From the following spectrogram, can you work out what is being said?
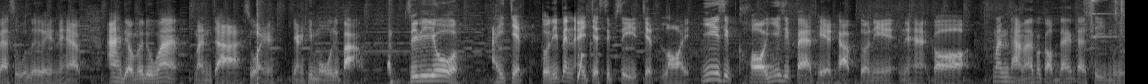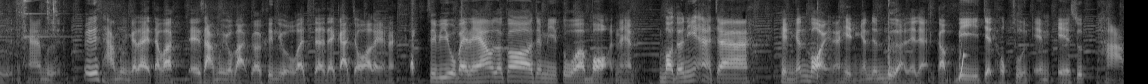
4080 เลยนะครับ อะเดี๋ยวมาดูว่ามันจะสวยอย่างที่โมหรือเปล่า CPU i7 ตัวนี้เป็น i7 14 700 20 คอ 28 เทรดครับ ตัวนี้นะฮะก็มันสามารถประกอบได้ตั้งแต่ 40,000 50,000ไม่ใช่30,000 ก็ได้ แต่ว่าไอ้30,000 กว่าบาทก็ขึ้นอยู่ว่าจะได้การ์ดจออะไรนะ CPU ไปแล้วแล้วก็จะมีตัวบอร์ดนะครับ บอร์ดตัวนี้อาจจะเห็นกันบ่อยนะ เห็นกันจนเบื่อเลยแหละ กับ B760MA สุดพาม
